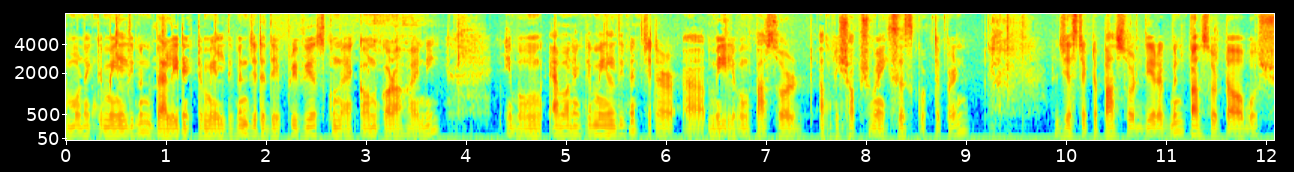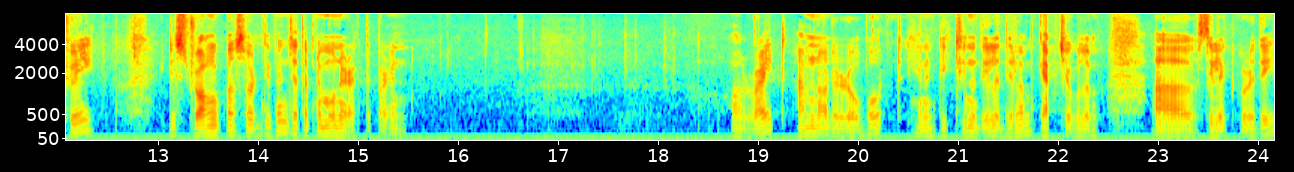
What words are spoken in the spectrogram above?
এমন একটা মেইল দিবেন ভ্যালিড একটা মেইল দিবেন, যেটা দিয়ে প্রিভিয়াস কোনো অ্যাকাউন্ট করা হয়নি। এবং এমন একটা মেইল দিবেন, যেটার মেইল এবং পাসওয়ার্ড আপনি সবসময় অ্যাক্সেস করতে পারেন। জাস্ট একটা পাসওয়ার্ড দিয়ে রাখবেন। পাসওয়ার্ডটা অবশ্যই একটু স্ট্রং পাসওয়ার্ড দিবেন, যাতে আপনি মনে রাখতে পারেন। All right I'm not a robot এখানে টিক চিহ্ন দিলে দিলাম। ক্যাপচারগুলো সিলেক্ট করে দিই।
